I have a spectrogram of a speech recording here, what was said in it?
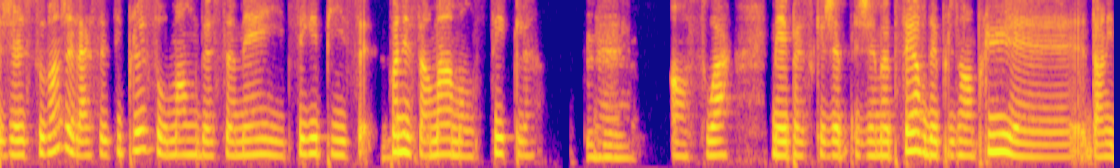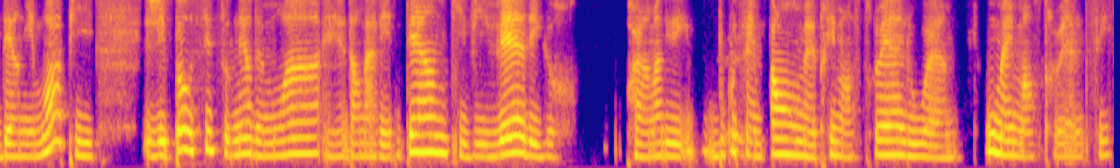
je, souvent, je l'associe plus au manque de sommeil, tu sais, puis pas nécessairement à mon cycle euh, mm-hmm. en soi, mais parce que je, m'observe de plus en plus euh, dans les derniers mois, puis j'ai pas aussi de souvenirs de moi euh, dans ma vingtaine qui vivait des gros, premièrement, des, beaucoup de symptômes prémenstruels ou, ou même menstruels, tu sais.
